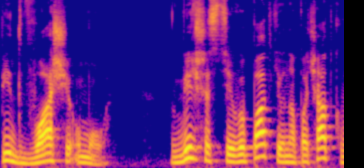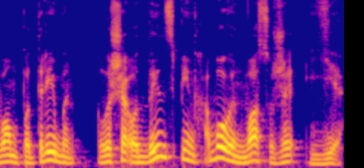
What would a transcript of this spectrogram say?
під ваші умови. В більшості випадків на початку вам потрібен лише один спінг, або він у вас вже є.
